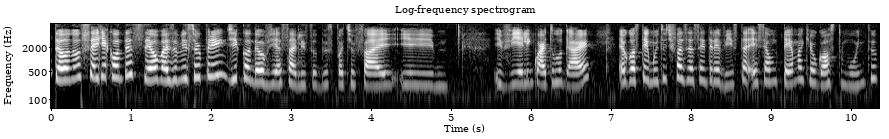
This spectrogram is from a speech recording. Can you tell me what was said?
Então eu não sei o que aconteceu, mas eu me surpreendi quando eu vi essa lista do Spotify e e vi ele em quarto lugar. Eu gostei muito de fazer essa entrevista. Esse é um tema que eu gosto muito.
